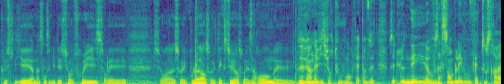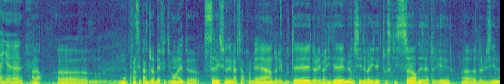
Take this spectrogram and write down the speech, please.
plus lié à ma sensibilité sur le fruit, sur les, sur, euh, sur les couleurs, sur les textures, sur les arômes. Et Vous avez un avis sur tout, vous, en fait. Vous êtes, vous êtes le nez, vous assemblez, vous faites tout ce travail. euh, Alors, euh, mon principal job, effectivement, est de sélectionner les matières premières, de les goûter, de les valider, mais aussi de valider tout ce qui sort des ateliers, euh, de l'usine.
